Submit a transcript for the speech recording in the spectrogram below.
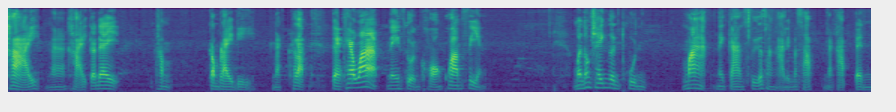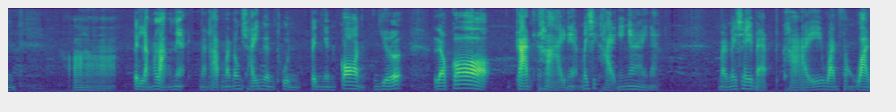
ขายนะขายก็ได้ทำกำไรดีนะครับ แต่แค่ว่าในส่วนของความเสี่ยง มันต้องใช้เงินทุนมากในการซื้อสังหาริมทรัพย์นะครับ เป็น เป็นหลังๆเนี่ยนะครับมันต้องใช้เงินทุนเป็นเงินก้อนเยอะ แล้วก็การขายเนี่ยไม่ใช่ขายง่ายๆนะมันไม่ใช่แบบขายวันสองวัน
